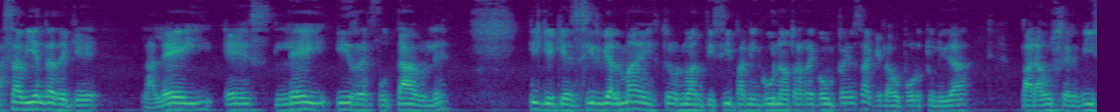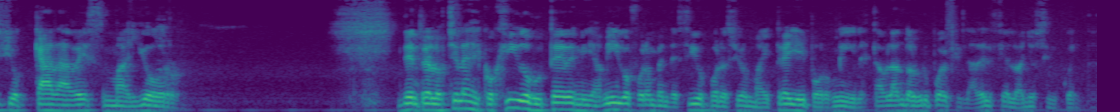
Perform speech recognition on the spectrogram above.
a sabiendas de que la ley es ley irrefutable y que quien sirve al maestro no anticipa ninguna otra recompensa que la oportunidad para un servicio cada vez mayor. De entre los chelas escogidos, ustedes, mis amigos, fueron bendecidos por el señor Maitreya y por mí. Le está hablando al grupo de Filadelfia en los años 50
